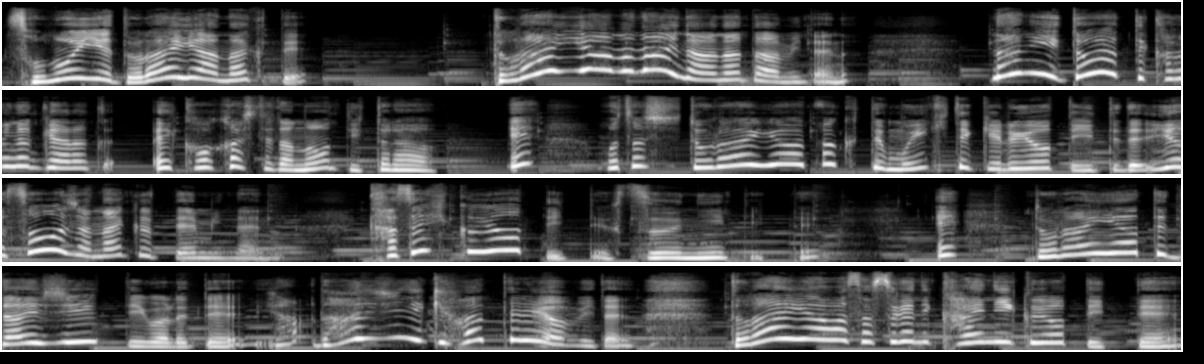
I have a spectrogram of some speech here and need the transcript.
その家ドライヤーなくてドライヤーもないのあなたみたいな。何どうやって髪の毛洗くえ乾かしてたの？って言ったらえ私ドライヤーなくても生きていけるよって言ってていやそうじゃなくてみたいな。風邪ひくよって言って普通にって言って。えドライヤーって大事?」って言われて「いや大事に決まってるよ」みたいな「ドライヤーはさすがに買いに行くよ」って言って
